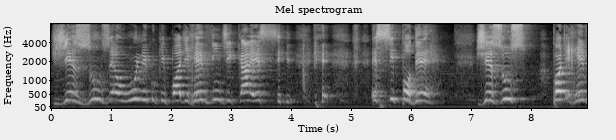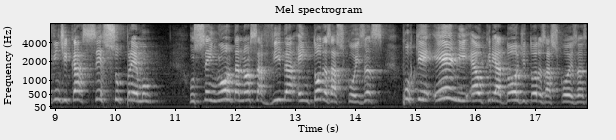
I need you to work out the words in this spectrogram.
Jesus é o único que pode reivindicar esse, esse poder. Jesus pode reivindicar ser supremo, o Senhor da nossa vida em todas as coisas, porque Ele é o Criador de todas as coisas,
